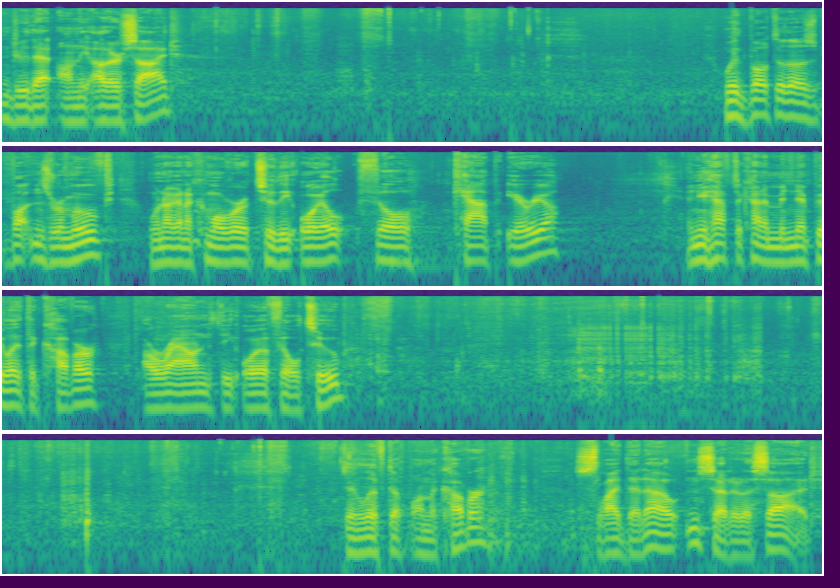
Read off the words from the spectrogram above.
and do that on the other side. With both of those buttons removed, we're now going to come over to the oil fill cap area. And you have to kind of manipulate the cover around the oil fill tube. Then lift up on the cover, slide that out and set it aside.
